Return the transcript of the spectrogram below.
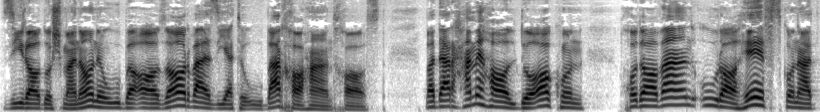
زیرا دشمنان او به آزار و اذیت او برخواهند خواست و در همه حال دعا کن خداوند او را حفظ کند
